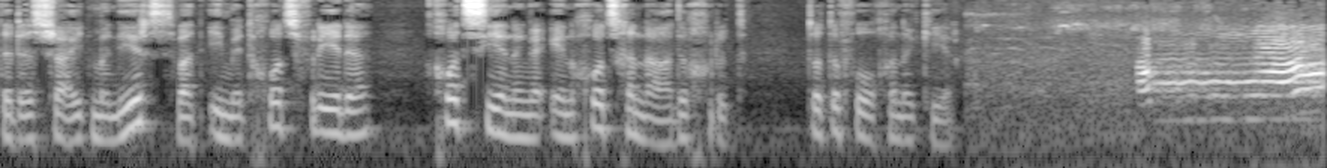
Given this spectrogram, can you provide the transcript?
Dit is Shaid Maniers wat u met God se vrede, God seëninge en God se genade groet. Tot 'n volgende keer. Allah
